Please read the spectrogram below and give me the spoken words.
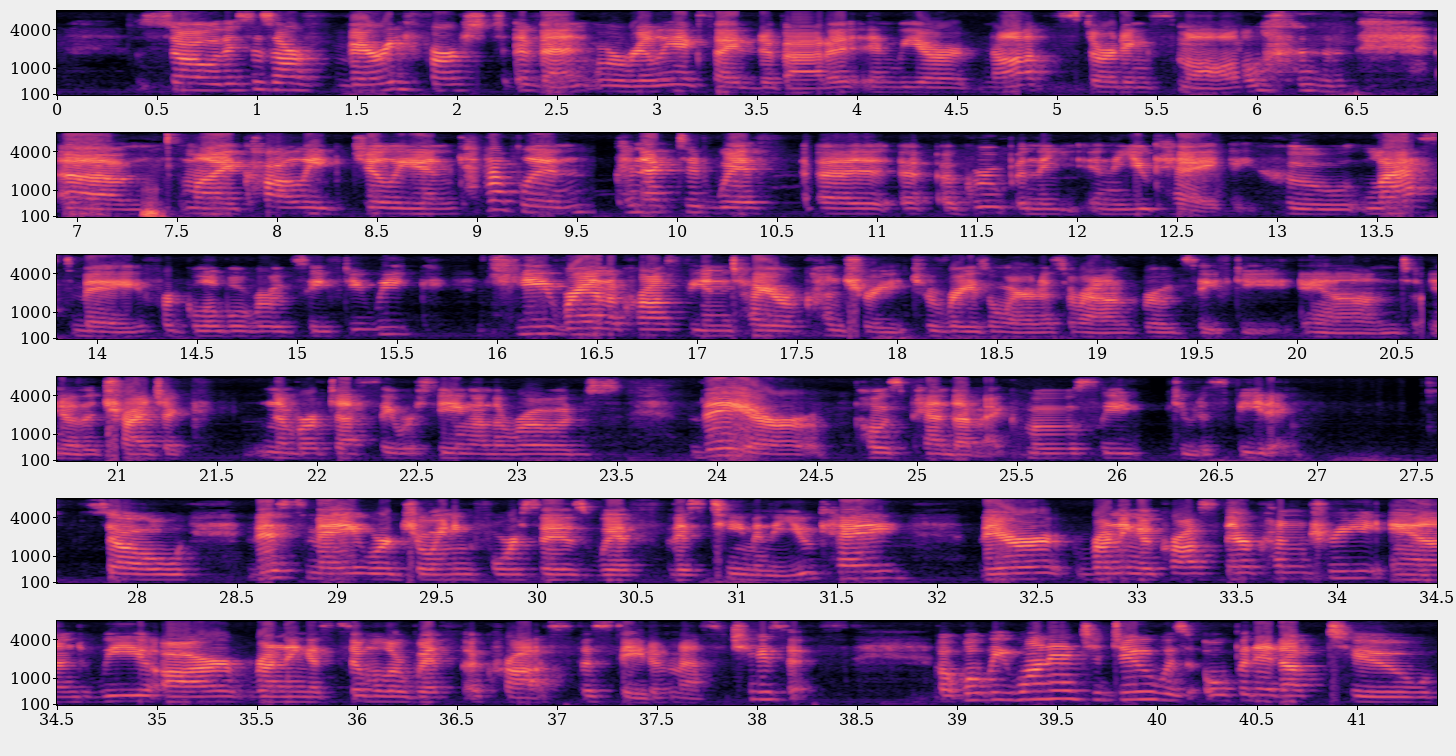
So, this is our very first event. We're really excited about it, and we are not starting small. um, my colleague Jillian Kaplan connected with a, a, group in the in the UK who last May for Global Road Safety Week he ran across the entire country to raise awareness around road safety and you know the tragic number of deaths they were seeing on the roads there post pandemic, mostly due to speeding. So this May, we're joining forces with this team in the UK. They're running across their country, and we are running a similar width across the state of Massachusetts. But what we wanted to do was open it up to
